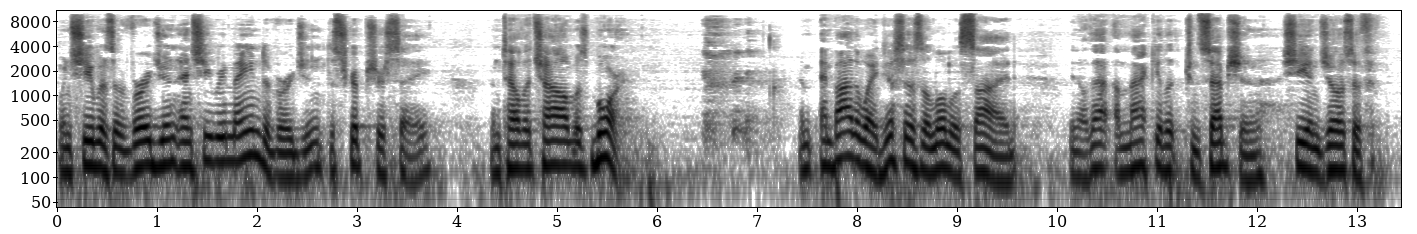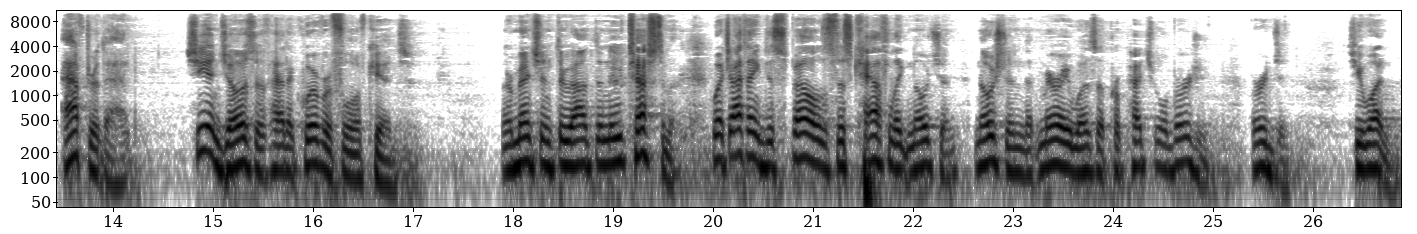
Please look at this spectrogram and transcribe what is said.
when she was a virgin, and she remained a virgin, the scriptures say, until the child was born. And, and, by the way, just as a little aside, you know, that immaculate conception, she and Joseph, after that, she and Joseph had a quiver full of kids. They're mentioned throughout the New Testament, which I think dispels this Catholic notion, notion that Mary was a perpetual virgin. Virgin. She wasn't.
